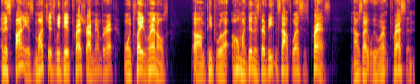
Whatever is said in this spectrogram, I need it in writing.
And it's funny, as much as we did pressure, I remember at- when we played Reynolds, um, people were like, "Oh my goodness, they're beating Southwest's press," and I was like, "We weren't pressing,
